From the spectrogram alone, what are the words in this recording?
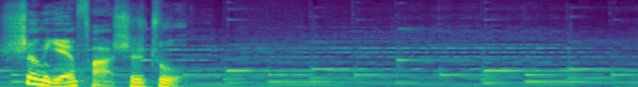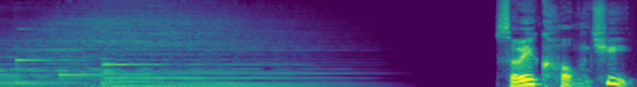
圣严法师著。所谓恐惧，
